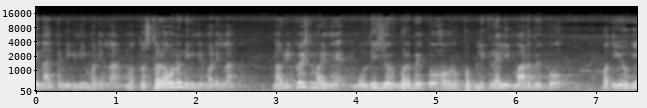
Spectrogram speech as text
ದಿನಾಂಕ ನಿಗದಿ ಮಾಡಿಲ್ಲ ಮತ್ತು ಸ್ಥಳವನ್ನು ನಿಗದಿ ಮಾಡಿಲ್ಲ. ನಾವು ರಿಕ್ವೆಸ್ಟ್ ಮಾಡಿದೆ ಮೋದಿಜಿಯವರು ಬರಬೇಕು ಅವರು ಪಬ್ಲಿಕ್ ರ್ಯಾಲಿ ಮಾಡಬೇಕು ಮತ್ತು ಯೋಗಿ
